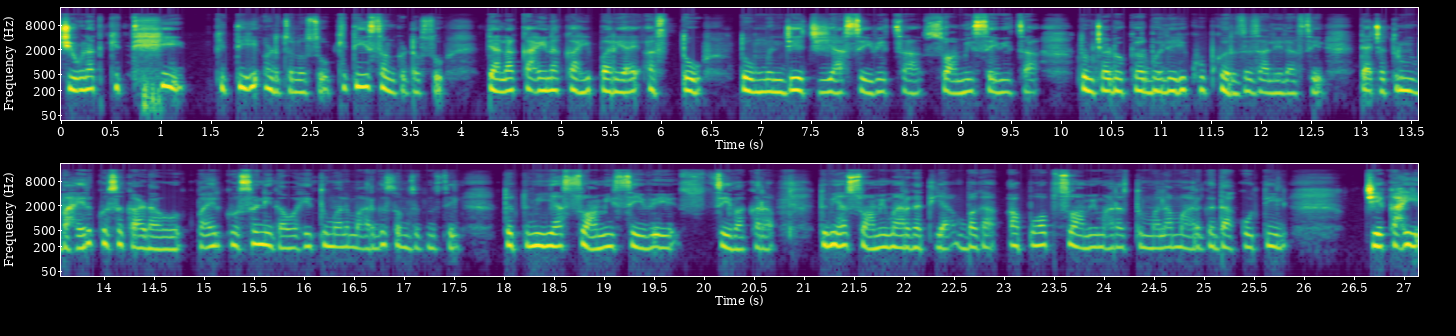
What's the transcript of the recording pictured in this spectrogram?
जीवनात कितीही कितीही अडचण असो कितीही संकट असो त्याला काही ना काही पर्याय असतो. तो म्हणजेच या सेवेचा स्वामी सेवेचा तुमच्या डोक्यावर भलेही खूप कर्ज झालेलं असेल त्याच्यातून बाहेर कसं काढावं बाहेर कसं निघावं हे तुम्हाला मार्ग समजत नसेल तर तुम्ही या स्वामी सेवे सेवा करा. तुम्ही या स्वामी मार्गात या. बघा आपोआप स्वामी महाराज तुम्हाला मार्ग दाखवतील. जे काही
